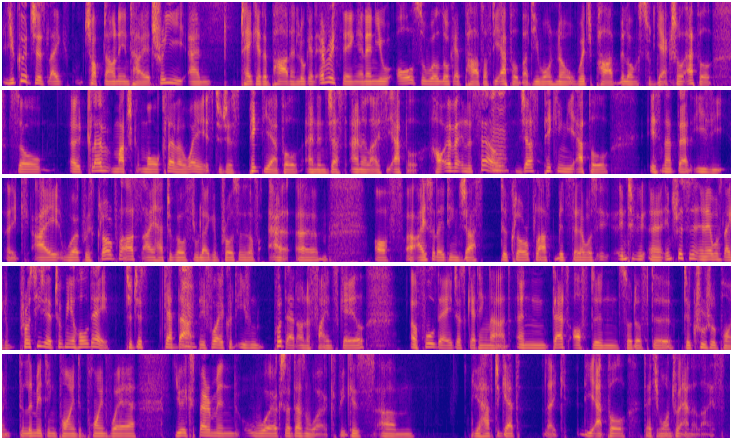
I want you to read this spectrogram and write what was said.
you could just like chop down the entire tree and take it apart and look at everything and then you also will look at parts of the apple but you won't know which part belongs to the actual apple so a clever much more clever way is to just pick the apple and then just analyze the apple however in the cell mm-hmm. just picking the apple is not that easy like i work with chloroplasts i had to go through like a process of uh, um, of uh, isolating just the chloroplast bits that I was inter- uh, interested in. And it was like a procedure. It took me a whole day to just get that mm. before I could even put that on a fine scale a full day just getting that. And that's often sort of the the crucial point the limiting point the point where your experiment works or doesn't work because um, you have to get like the apple that you want to analyze.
